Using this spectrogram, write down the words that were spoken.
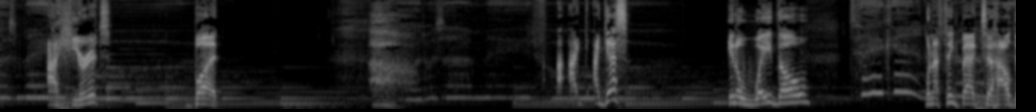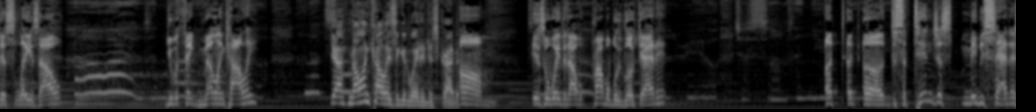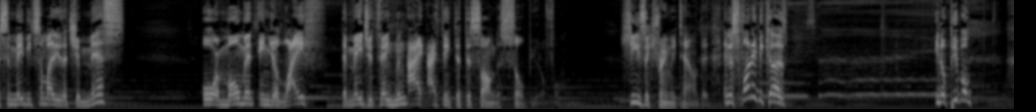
I hear it, but I, I guess in a way though, when I think back to how this lays out, you would think melancholy. Yeah, melancholy is a good way to describe it. um, is a way that I would probably look at it. A, a, uh, just a tinge, just maybe sadness, and maybe somebody that you miss, or a moment in your life that made you think. But I, I think that this song is so beautiful. She's extremely talented, and it's funny because you know people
